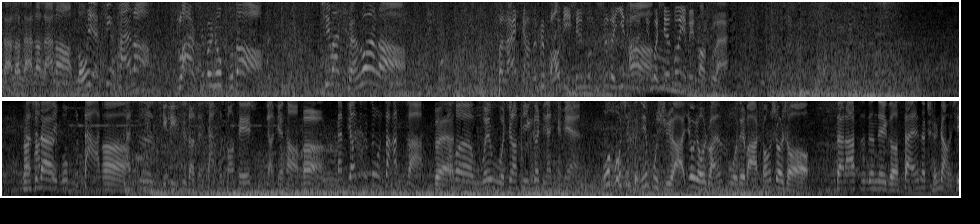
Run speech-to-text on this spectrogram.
来了来了来了，龙也听牌了。二十分钟不到，T1 全乱了。本来想的是保底先锋吃个一塔，结果先锋也没撞出来。那现在这波不打，其实还是挺理智的。等下一波双 C 两件套。嗯。但标记是这种扎实啊。对。等会五 v 五就让兵哥顶在前面。不过后期肯定不虚啊，又有软辅对吧？双射手，塞拉斯跟这个塞恩的成长性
